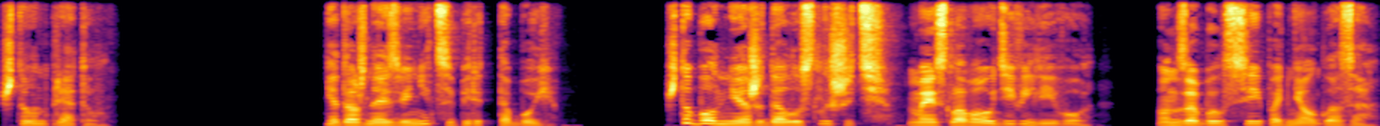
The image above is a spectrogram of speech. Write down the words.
Что он прятал? «Я должна извиниться перед тобой». Что бы он не ожидал услышать, мои слова удивили его. Он забылся и поднял глаза.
